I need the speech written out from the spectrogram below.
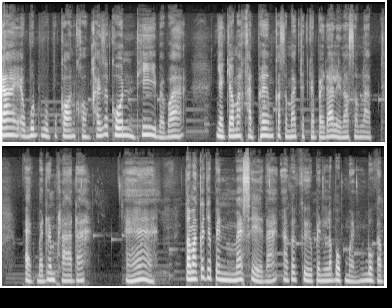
ได้อาวุธอุปกรณ์ของใครสักคนที่แบบว่า อยากจะมาขัดเพิ่มก็สามารถจัดกันไปได้เลยเนาะสำหรับแพ็กบัตเทิลพลาสนะอ่าต่อมาก็จะเป็นแมสเซจนะอะก็คือเป็นระบบเหมือนบวกกับ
